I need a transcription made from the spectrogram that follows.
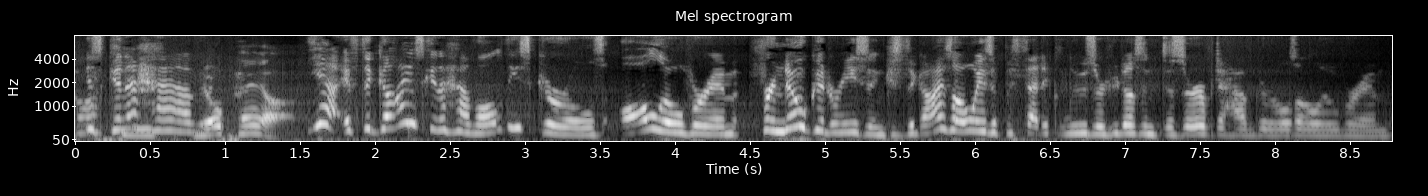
all is gonna have- no payoff. Yeah, if the guy is gonna have all these girls all over him for no good reason, because the guy's always a pathetic loser who doesn't deserve to have girls all over him.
